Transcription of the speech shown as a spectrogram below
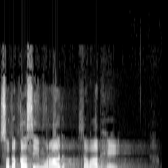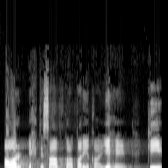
صدقہ سے مراد ثواب ہے۔ اور احتساب کا طریقہ یہ ہے کہ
